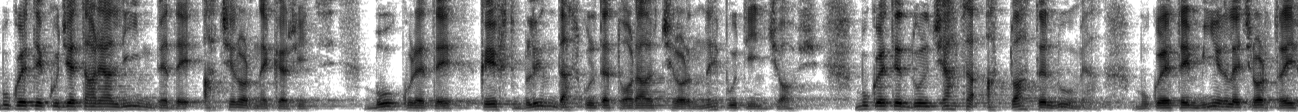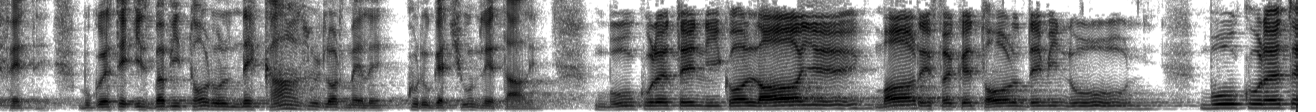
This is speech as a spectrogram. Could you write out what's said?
Bucură-te cugetarea limpede a celor necăjiți. Bucură-te că ești blând ascultător al celor neputincioși. Bucură-te dulceața a toată lumea. Bucură-te mirele celor trei fete. Bucură-te izbăvitorul necazurilor mele cu rugăciunile tale. Bucură-te, Nicolae, mare făcător de minuni! Bucură-te,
